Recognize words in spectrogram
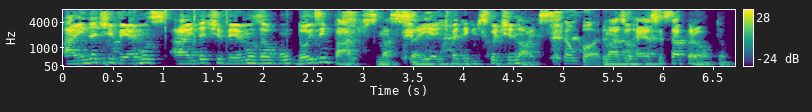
ainda tivemos, ainda tivemos algum, dois empates, mas isso aí a gente vai ter que discutir nós. Então bora. Mas o resto está pronto.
